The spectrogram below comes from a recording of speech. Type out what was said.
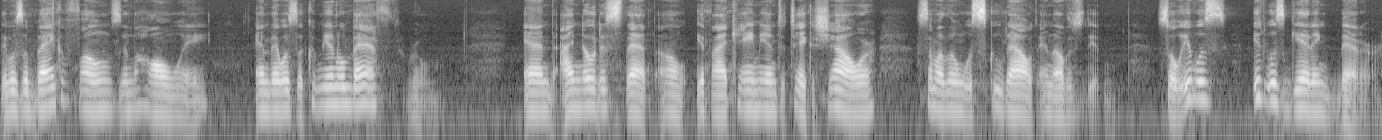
there was a bank of phones in the hallway, and there was a communal bathroom. And I noticed that uh, if I came in to take a shower, some of them would scoot out and others didn't. So it was, it was getting better.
